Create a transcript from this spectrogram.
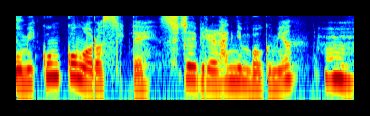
몸이 꽁꽁 얼었을 때 수제비를 한 입 먹으면 음.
